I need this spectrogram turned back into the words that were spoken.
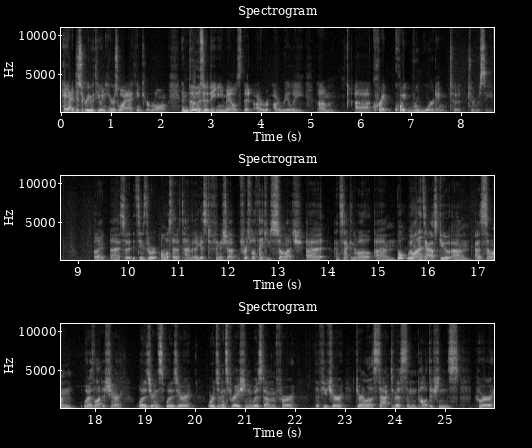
Hey, I disagree with you, and here's why I think you're wrong. And those are the emails that are, are really um, uh, quite, quite rewarding to, to receive. All right, uh, so it seems that we're almost out of time, but I guess to finish up, first of all, thank you so much. Uh, and second of all, um, well, we wanted to ask you, um, as someone who has a lot to share, what is your ins- what is your words of inspiration, wisdom for the future journalists, activists, and politicians who are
